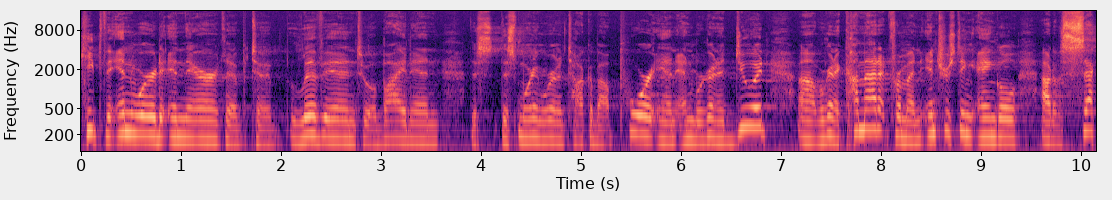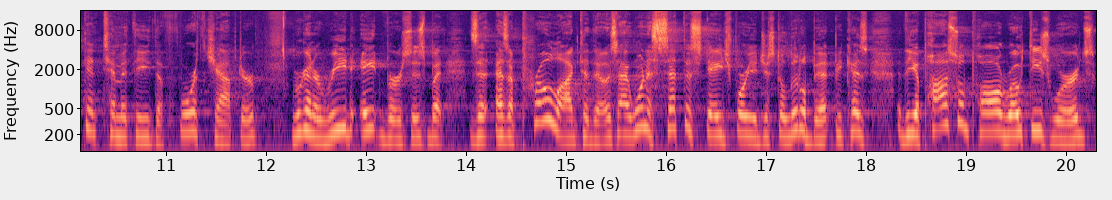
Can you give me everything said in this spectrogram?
keep the inward in there, to, to live in, to abide in. This, this morning we're going to talk about pour in, and we're going to do it. Uh, we're going to come at it from an interesting angle out of Second Timothy, the fourth chapter. We're going to read eight verses, but as a, as a prologue to those, I want to set the stage for you just a little bit because the Apostle Paul wrote these words,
